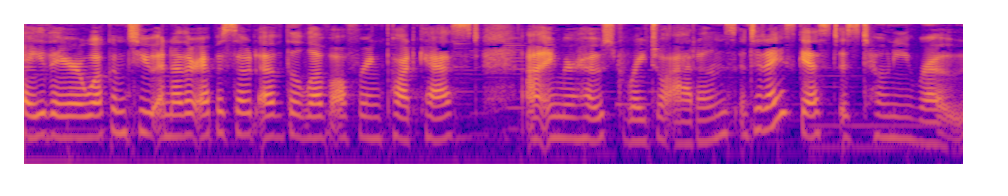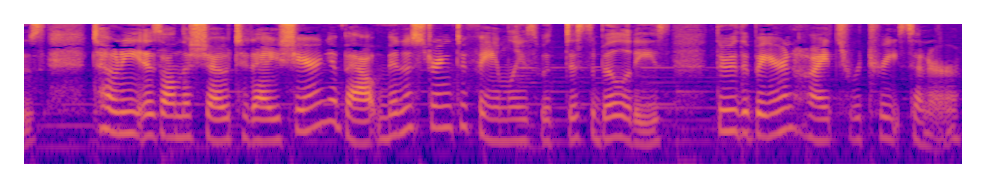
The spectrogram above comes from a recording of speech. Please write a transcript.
Hey there, welcome to another episode of the Love Offering Podcast. I am your host, Rachel Adams, and today's guest is Toni Rose. Toni is on the show today sharing about ministering to families with disabilities through the Barren Heights Retreat Center.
